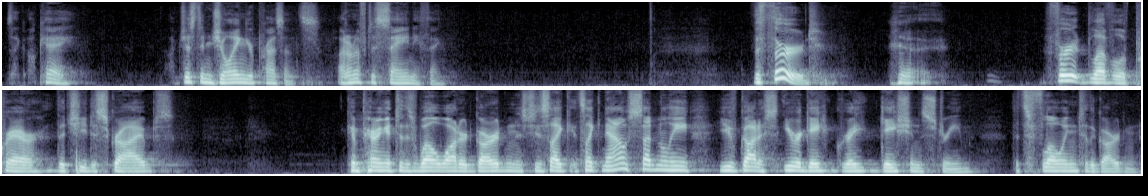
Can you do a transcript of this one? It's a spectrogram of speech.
it's like, okay, I'm just enjoying your presence. I don't have to say anything. The third, third level of prayer that she describes, comparing it to this well-watered garden, is she's like, it's like now suddenly you've got an irrigation stream that's flowing to the garden.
